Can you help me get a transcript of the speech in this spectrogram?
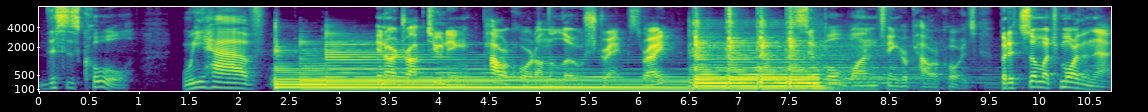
this is cool. We have in our drop tuning power chord on the low strings, right? Simple one finger power chords, but it's so much more than that.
